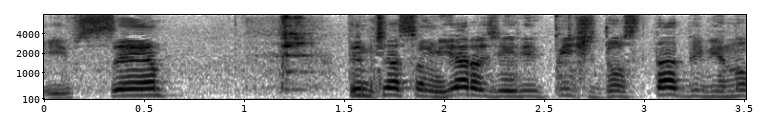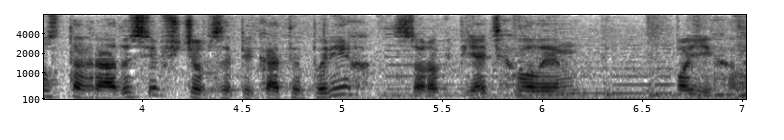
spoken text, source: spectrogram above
і все. Тим часом я розігрів піч до 190 градусів, щоб запікати пиріг 45 хвилин. Поїхали.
